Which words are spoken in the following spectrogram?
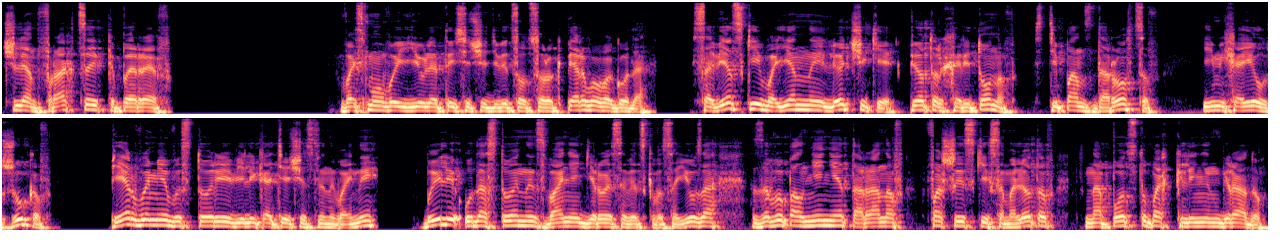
член фракции КПРФ. 8 июля 1941 года советские военные летчики Петр Харитонов, Степан Здоровцев и Михаил Жуков Первыми в истории Великой Отечественной войны были удостоены звания Героя Советского Союза за выполнение таранов фашистских самолетов на подступах к Ленинграду.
